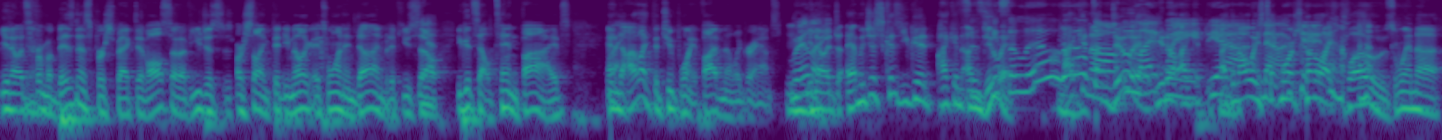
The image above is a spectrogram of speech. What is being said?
You know, it's yeah. from a business perspective. Also, if you just are selling 50 milligrams, it's one and done. But if you sell, yeah. you could sell 10 fives and right. I like the 2.5 milligrams. Really? You know, I mean, just because you could, I can undo it. A little, I can undo it. You know, I, yeah. I can always no, take more. It's kind of like clothes. When uh,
